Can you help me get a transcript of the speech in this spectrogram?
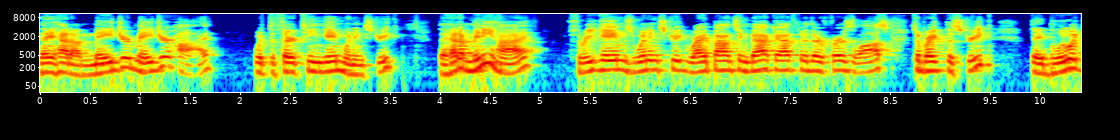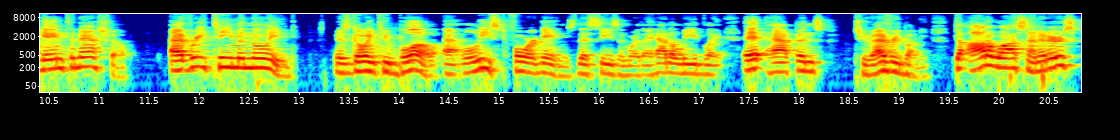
They had a major, major high with the 13 game winning streak. They had a mini high, three games winning streak, right bouncing back after their first loss to break the streak. They blew a game to Nashville. Every team in the league is going to blow at least four games this season where they had a lead late. It happens to everybody. The Ottawa Senators,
